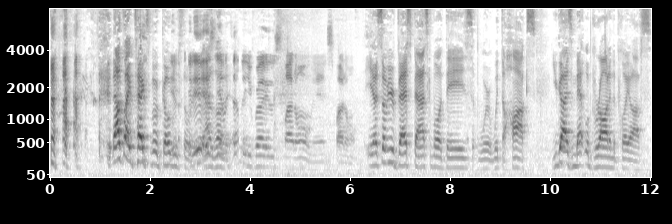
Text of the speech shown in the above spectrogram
That's like textbook Kobe yeah, story. It is. I love yeah, it. I'm telling you, bro, it was spot on, man. Spot on. You know, some of your best basketball days were with the Hawks. You guys met LeBron in the playoffs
